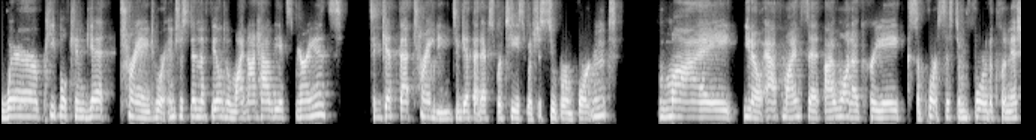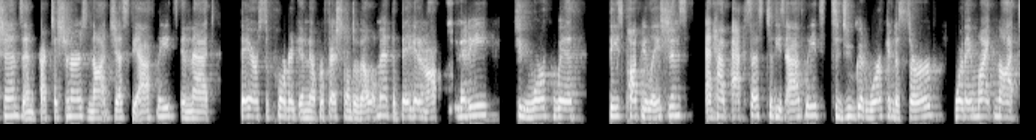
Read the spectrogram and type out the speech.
where people can get trained who are interested in the field, who might not have the experience to get that training, to get that expertise, which is super important. My you know ath mindset i want to create support system for the clinicians and practitioners not just the athletes in that they are supported in their professional development that they get an opportunity to work with these populations and have access to these athletes to do good work and to serve where they might not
